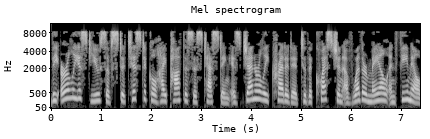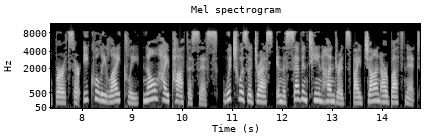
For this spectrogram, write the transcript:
The earliest use of statistical hypothesis testing is generally credited to the question of whether male and female births are equally likely null hypothesis, which was addressed in the 1700s by John Arbuthnot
